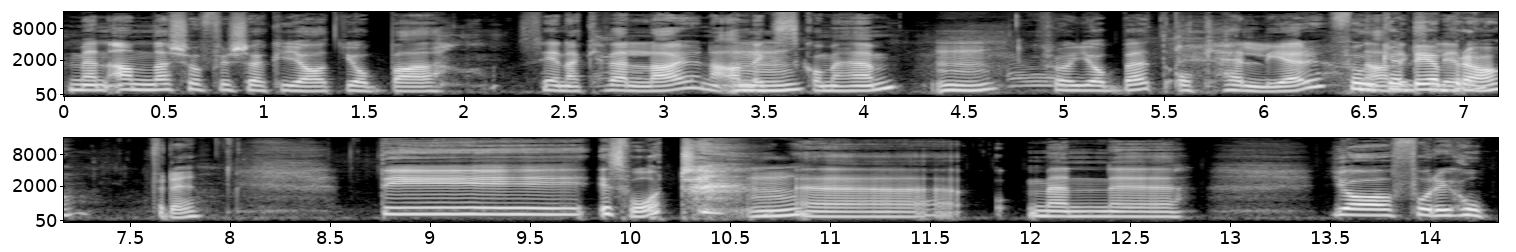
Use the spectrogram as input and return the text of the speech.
Men annars så försöker jag att jobba sena kvällar när Alex Mm. kommer hem från jobbet och helger. Funkar det bra för dig? Det är svårt. Mm. Eh, men eh, jag får ihop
